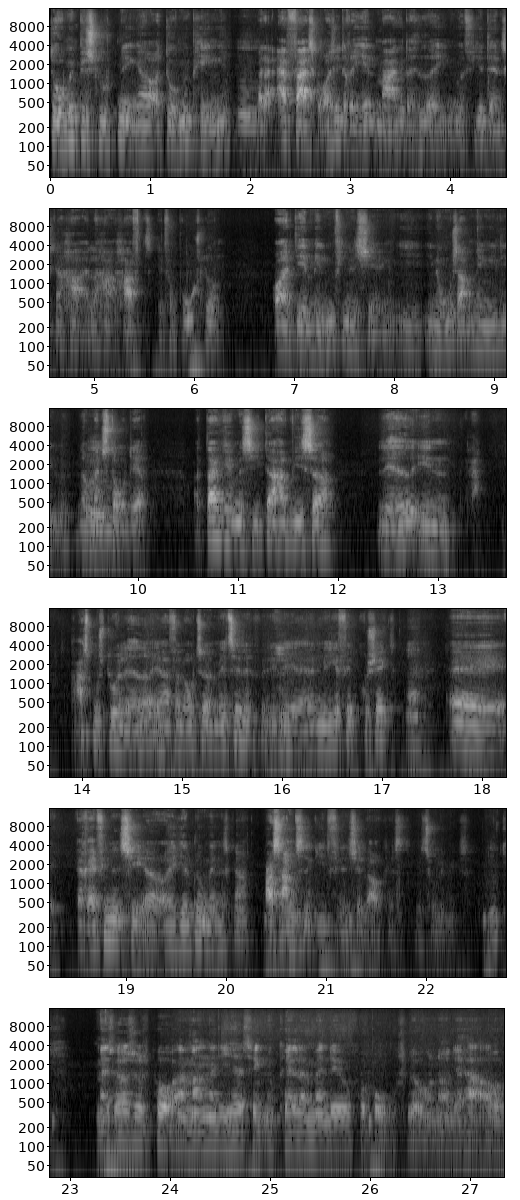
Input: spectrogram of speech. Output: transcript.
dumme beslutninger og dumme penge. Mm. Og der er faktisk også et reelt marked, der hedder, at en ud af fire danskere har eller har haft et forbrugslån, og at det er mellemfinansiering i, i nogle sammenhænge i livet, når man mm. står der. Og der kan man sige, der har vi så lavet en, Rasmus, du har lavet, og jeg har fået lov til at være med til det, fordi det er et mega fedt projekt, ja. øh, at refinansiere og hjælpe nogle mennesker, og samtidig give et finansielt afkast, naturligvis. Mm. Man skal også huske på, at mange af de her ting, nu kalder man det jo forbrugslån, og det har jo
